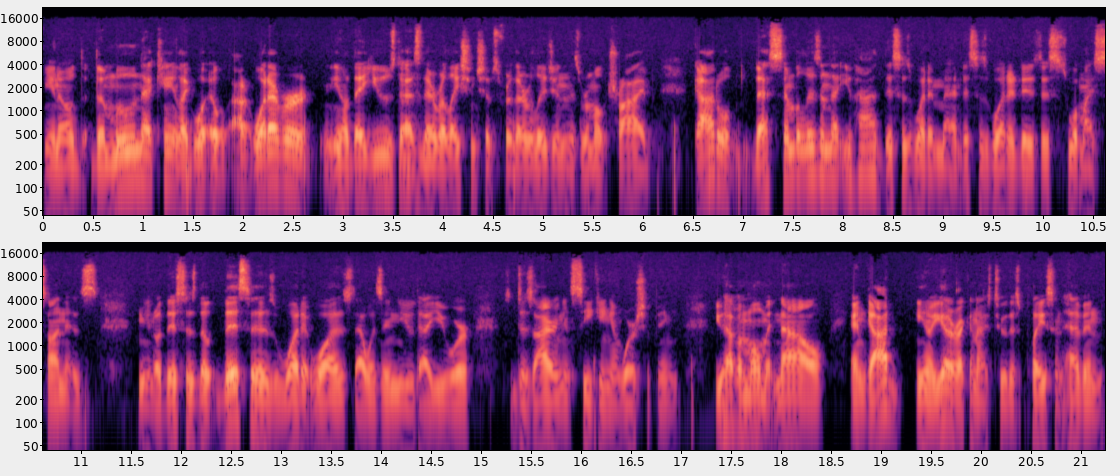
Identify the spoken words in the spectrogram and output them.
You know, the, the moon that came, like what, whatever you know they used as Mhm. their relationships for their religion in this remote tribe. God will that symbolism that you had. This is what it meant. This is what it is. This is what my son is. You know, this is the this is what it was that was in you that you were desiring and seeking and worshiping. You have a moment now, and God, you know, you got to recognize too this place in heaven.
